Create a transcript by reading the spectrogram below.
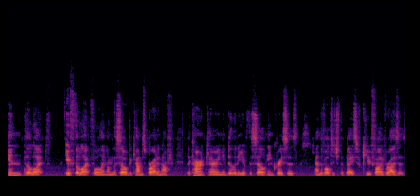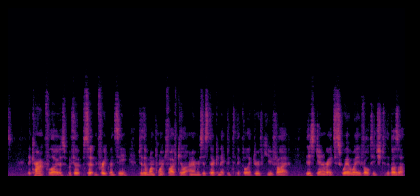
In the light if the light falling on the cell becomes bright enough, the current carrying ability of the cell increases and the voltage at the base of Q5 rises. The current flows with a certain frequency to the 1.5 kilo ohm resistor connected to the collector of Q5. This generates a square wave voltage to the buzzer.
